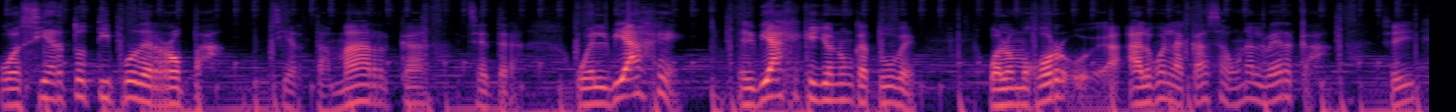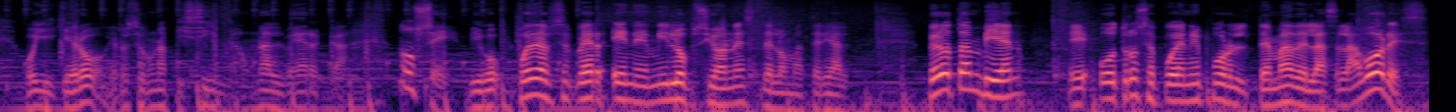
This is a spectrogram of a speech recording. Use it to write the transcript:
O cierto tipo de ropa, cierta marca, etcétera. O el viaje, el viaje que yo nunca tuve. O a lo mejor algo en la casa, una alberca. ¿sí? Oye, quiero, quiero hacer una piscina, una alberca. No sé, digo, puede haber N mil opciones de lo material. Pero también eh, otros se pueden ir por el tema de las labores.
